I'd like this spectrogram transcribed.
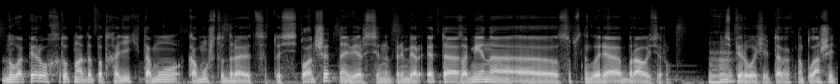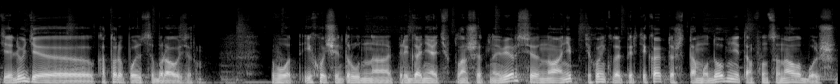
Ну, во-первых, тут надо подходить к тому, кому что нравится. То есть планшетная версия, например, это замена, э, собственно говоря, браузеру. Угу. В первую очередь, так как на планшете люди, э, которые пользуются браузером. Вот. Их очень трудно перегонять в планшетную версию, но они потихоньку туда перетекают, потому что там удобнее, там функционала больше.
